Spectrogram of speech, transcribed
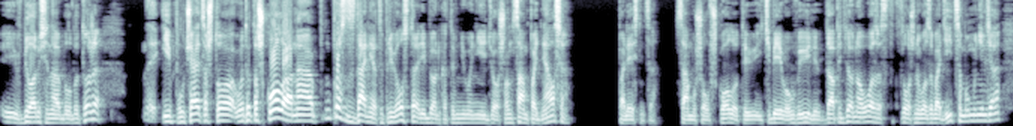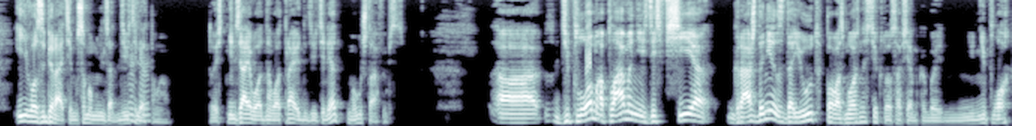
И в Беларуси надо было бы тоже. И получается, что вот эта школа, она ну, просто здание. Ты привел сюда ребенка, ты в него не идешь. Он сам поднялся по лестнице, сам ушел в школу, ты, и тебе его вывели. До определенного возраста ты должен его заводить, самому нельзя, и его забирать ему самому нельзя, до 9 uh-huh. лет, по-моему. То есть нельзя его одного отправить до 9 лет, могут штраф выписать. А, диплом о плавании здесь все граждане сдают по возможности, кто совсем как бы неплох,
